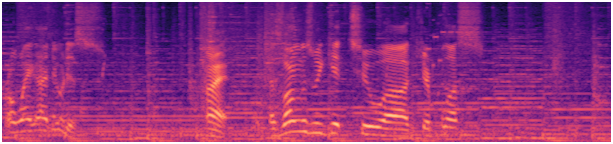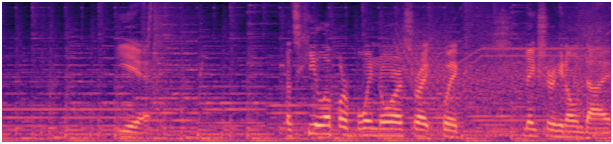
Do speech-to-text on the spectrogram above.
Bro, why you gotta do this? Alright. As long as we get to uh, Cure Plus, yeah. Let's heal up our boy Norris right quick. Make sure he don't die.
